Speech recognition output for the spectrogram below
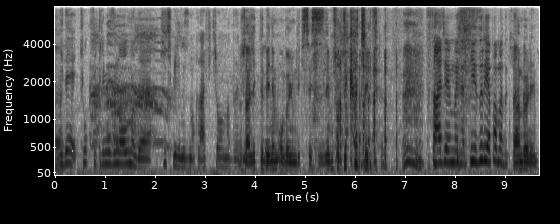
Evet. Bir de çok fikrimizin olmadığı, hiçbirimizin o kadar fikri olmadığı. bir- Özellikle benim o bölümdeki sessizliğim çok dikkat çekti. Sadece en başında teaser yapamadık zaten. ben böyleyim.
